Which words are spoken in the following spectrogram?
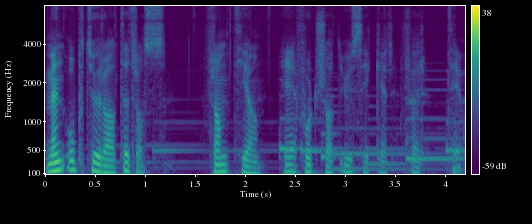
Men oppturer til tross, framtida er fortsatt usikker for Theo.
